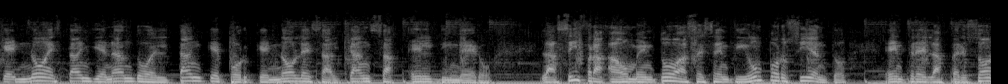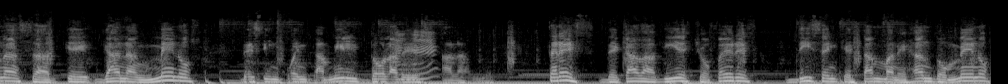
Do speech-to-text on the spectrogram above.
que no están llenando el tanque porque no les alcanza el dinero. La cifra aumentó a 61% entre las personas uh, que ganan menos de 50 mil dólares uh -huh. al año. Tres de cada diez choferes dicen que están manejando menos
